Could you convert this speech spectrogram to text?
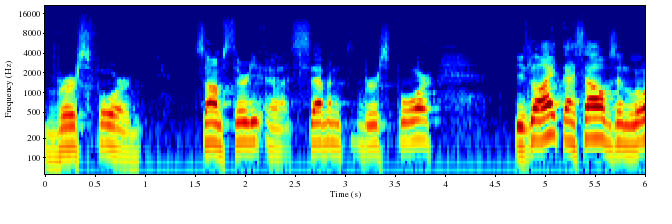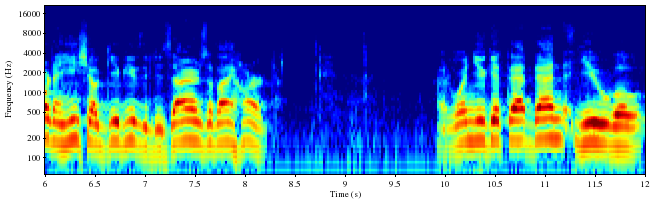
Verse 4. Psalms 37, uh, verse 4. Delight thyself in the Lord, and he shall give you the desires of thy heart. And when you get that done, you will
